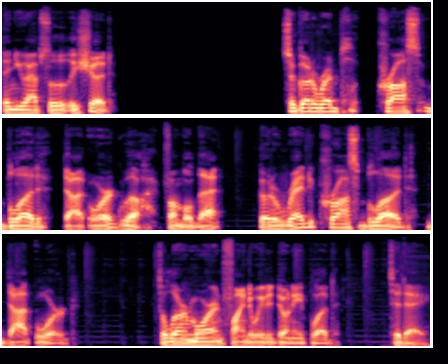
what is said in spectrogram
then you absolutely should. So go to redcrossblood.org. Well, I fumbled that. Go to redcrossblood.org to learn more and find a way to donate blood today.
